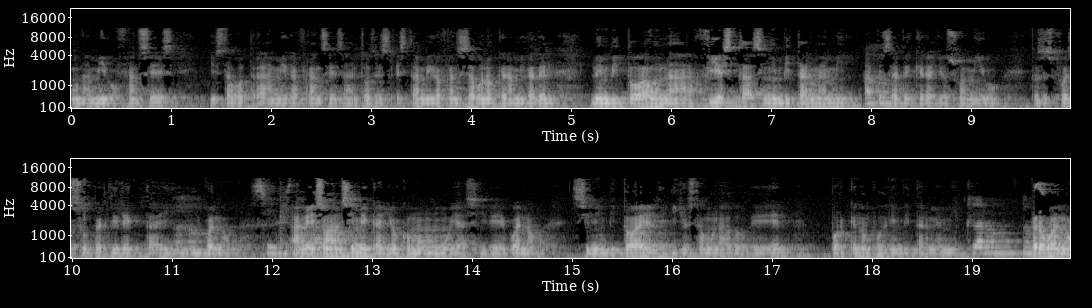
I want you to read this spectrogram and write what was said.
un amigo francés y estaba otra amiga francesa. Entonces, esta amiga francesa, bueno, que era amiga de él, lo invitó a una fiesta sin invitarme a mí, a pesar de que era yo su amigo. Entonces fue súper directa y bueno, a eso así me cayó como muy así de, bueno, si le invitó a él y yo estaba a un lado de él, ¿por qué no podría invitarme a mí? Claro. Pero bueno,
